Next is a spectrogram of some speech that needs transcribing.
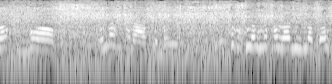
Notebook. Ilang piraso ba yun? Ito lang na pala nilagay.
